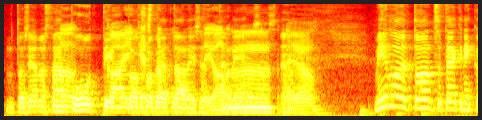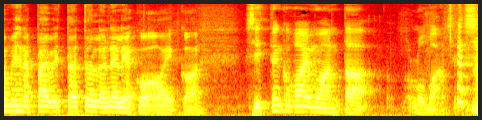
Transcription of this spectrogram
No tosiaan noista vähän puhuttiin, mutta onko vielä puhuttiin lisättä? Niin. Mm, joo. Milloin Tontsa tekniikkamiehenä päivittää tölle 4K-aikaan? Sitten kun vaimo antaa luvan siis.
